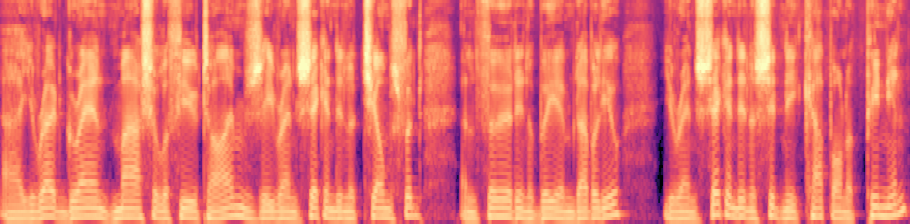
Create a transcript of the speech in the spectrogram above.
Uh, you rode Grand Marshal a few times. He ran second in a Chelmsford and third in a BMW. You ran second in a Sydney Cup on Opinion.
